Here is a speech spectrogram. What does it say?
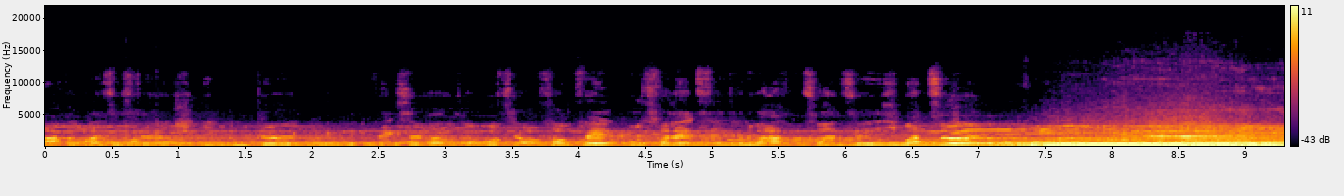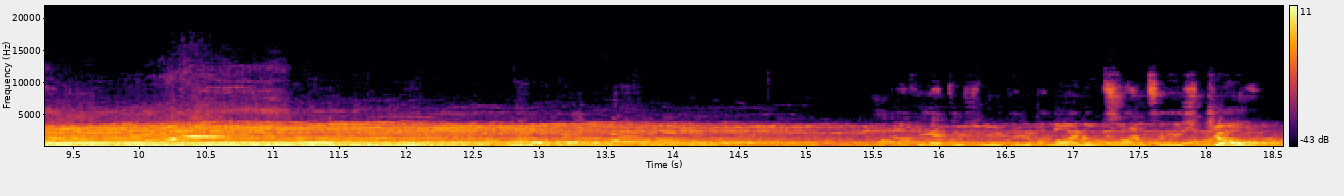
38. Spielminute Wechsel bei unserer Borussia. Vom Feld, Fuß verletzt, unsere Nummer 28, Matze. 21 Joe.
